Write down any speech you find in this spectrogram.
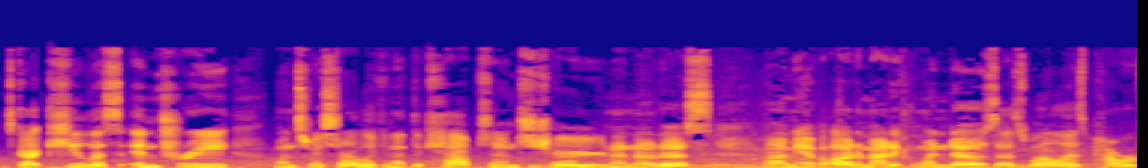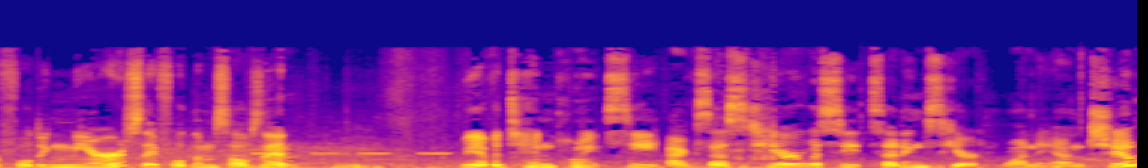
It's got keyless entry. Once we start looking at the captain's chair, you're gonna notice um, you have automatic windows as well as power folding mirrors. They fold themselves in. We have a 10-point seat accessed here with seat settings here, one and two.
